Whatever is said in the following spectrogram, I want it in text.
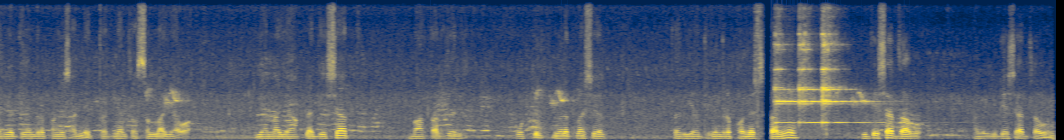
तर या देवेंद्र फडणवीसांनी तज्ज्ञांचा सल्ला घ्यावा. यांना या आपल्या देशात भारतात जरी वकील मिळत नसेल तर या देवेंद्र फडणवीसांनी विदेशात जावं आणि विदेशात जाऊन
